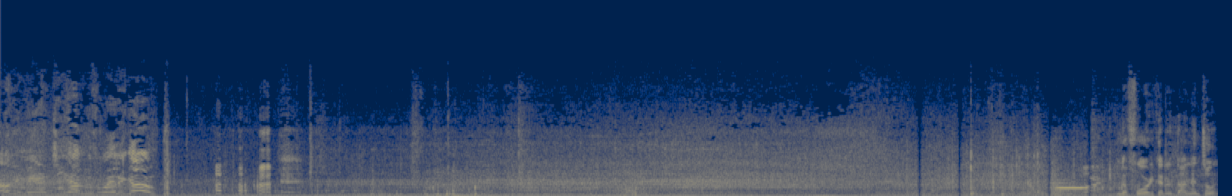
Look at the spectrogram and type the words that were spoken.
Told you, man, GM is the way to go. The Ford could have done it too.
